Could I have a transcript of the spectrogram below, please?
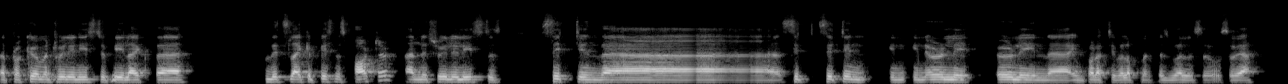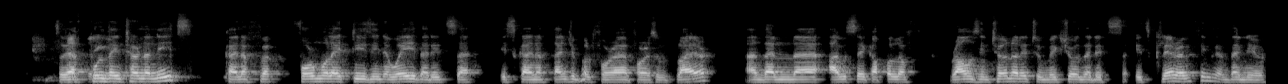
the procurement really needs to be like the it's like a business partner and it really needs to sit in the sit sit in in, in early early in uh, in product development as well. So so yeah. So yeah pull the internal needs kind of uh, formulate these in a way that it's uh, it's kind of tangible for a for a supplier. And then uh, I would say a couple of rounds internally to make sure that it's it's clear everything, and then you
